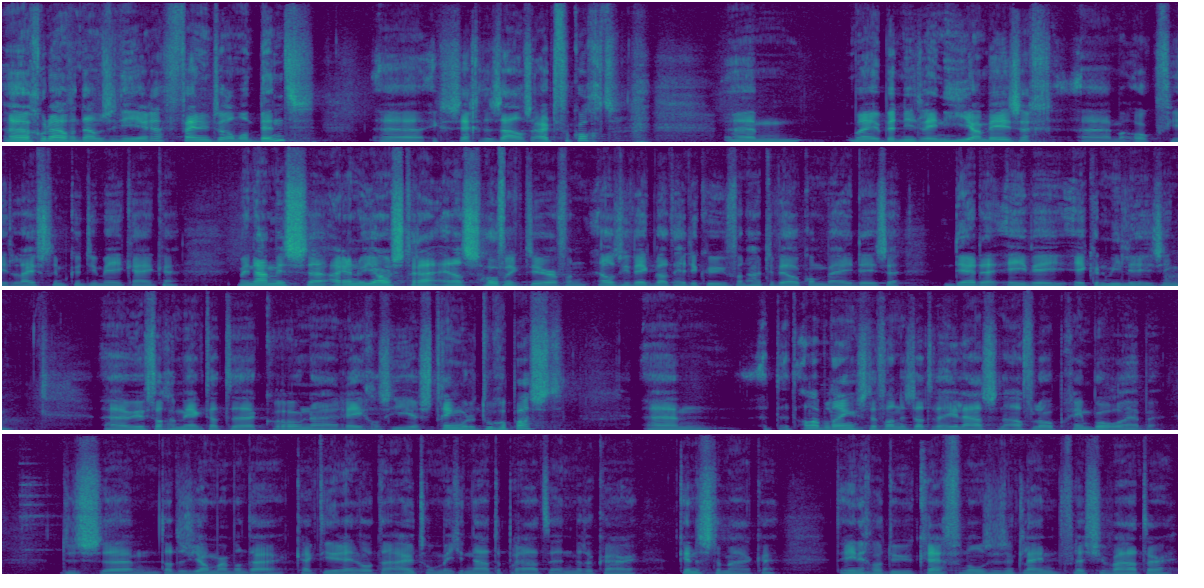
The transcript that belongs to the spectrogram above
Uh, goedenavond, dames en heren. Fijn dat u er allemaal bent. Uh, ik zou zeggen, de zaal is uitverkocht. Um, maar u bent niet alleen hier aanwezig, uh, maar ook via de livestream kunt u meekijken. Mijn naam is Arendo Joustra en als hoofdredacteur van LZ Weekblad heet ik u van harte welkom bij deze derde EW-economielezing. u heeft al gemerkt dat de coronaregels hier streng worden toegepast. Um, het, het allerbelangrijkste daarvan is dat we helaas na afloop geen borrel hebben. Dus um, dat is jammer, want daar kijkt iedereen wel naar uit om een beetje na te praten en met elkaar kennis te maken. Het enige wat u krijgt van ons is een klein flesje water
